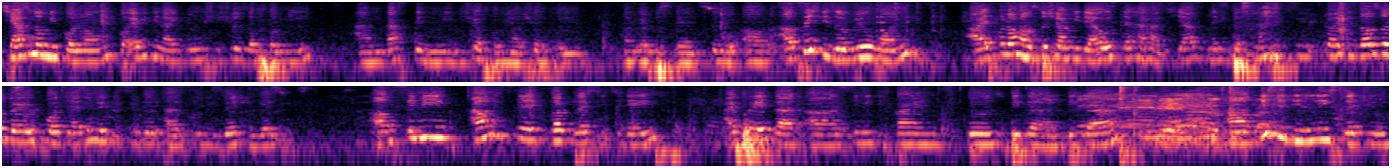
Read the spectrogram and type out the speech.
She hasn't known me for long, but everything I do, she shows up for me. And that's the me. Show up for me, I'll show up for you. 100%. So um, I'll say she's a real one. I follow her on social media. I always tell her that she has many personalities because she's also very funny. I don't know if you see those her series where she gets it. Um, Simi, I want to say God bless you today. I pray that uh, Simi Defines grows bigger and bigger. Um, this is the least that you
